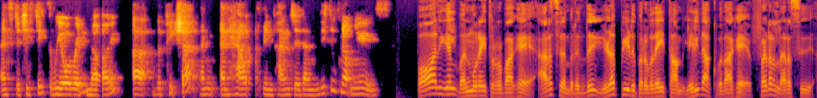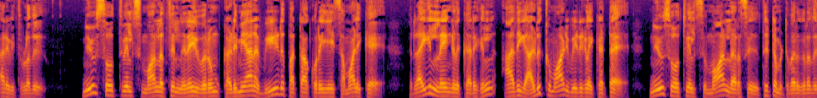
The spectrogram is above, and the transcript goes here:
and statistics. We already know the picture and and how it's been painted, and this is not news. பாலியல் வன்முறை தொடர்பாக அரசிடமிருந்து இழப்பீடு பெறுவதை தாம் எளிதாக்குவதாக பெடரல் அரசு அறிவித்துள்ளது நியூ சவுத் வேல்ஸ் மாநிலத்தில் நிறைவு வரும் கடுமையான வீடு பற்றாக்குறையை சமாளிக்க ரயில் நிலையங்களுக்கு அருகில் அதிக அடுக்குமாடி வீடுகளை கட்ட நியூ சவுத் வேல்ஸ் மாநில அரசு திட்டமிட்டு வருகிறது.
